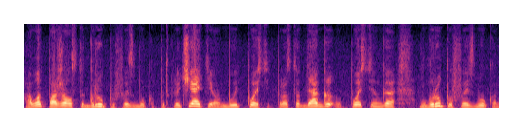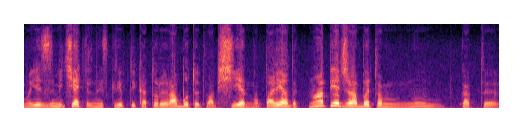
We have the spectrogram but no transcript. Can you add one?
а вот, пожалуйста, группы Фейсбука подключайте, он будет постить. Просто для постинга в группы Фейсбука, ну, есть замечательные скрипты, которые работают вообще на порядок. Но опять же, об этом, ну, как-то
